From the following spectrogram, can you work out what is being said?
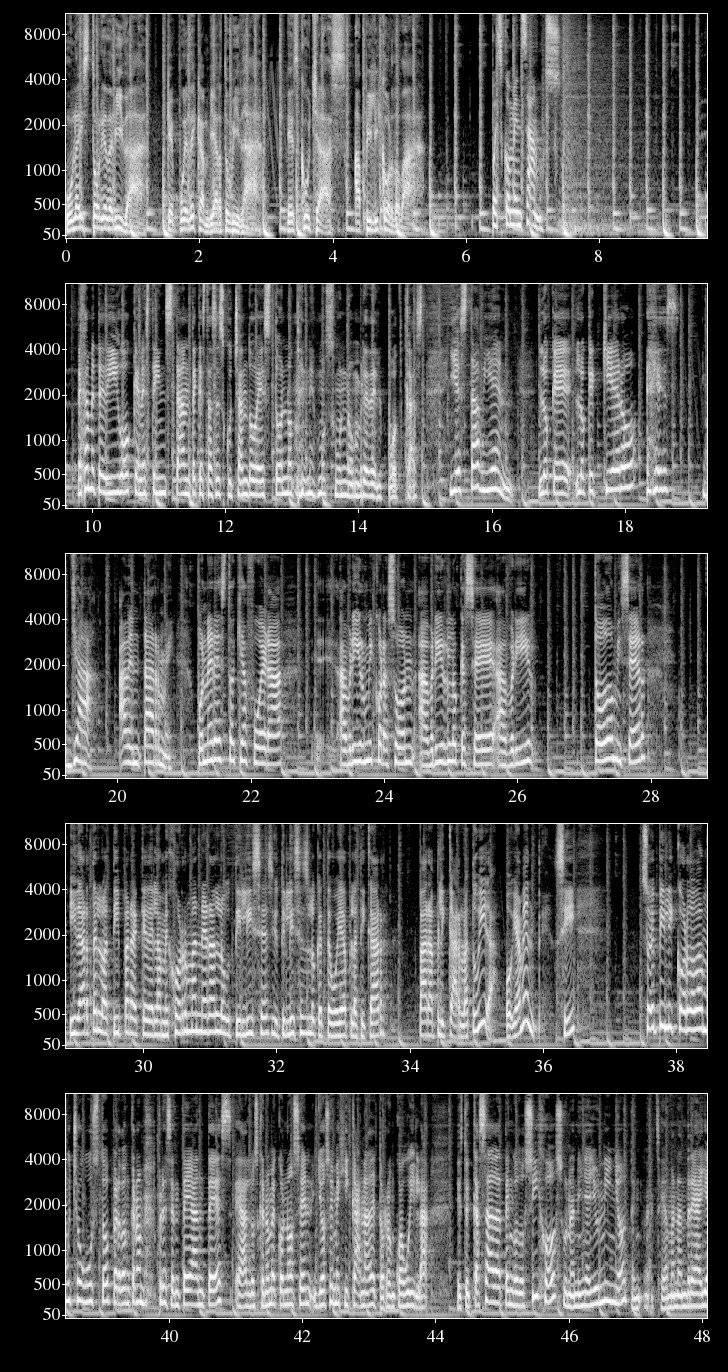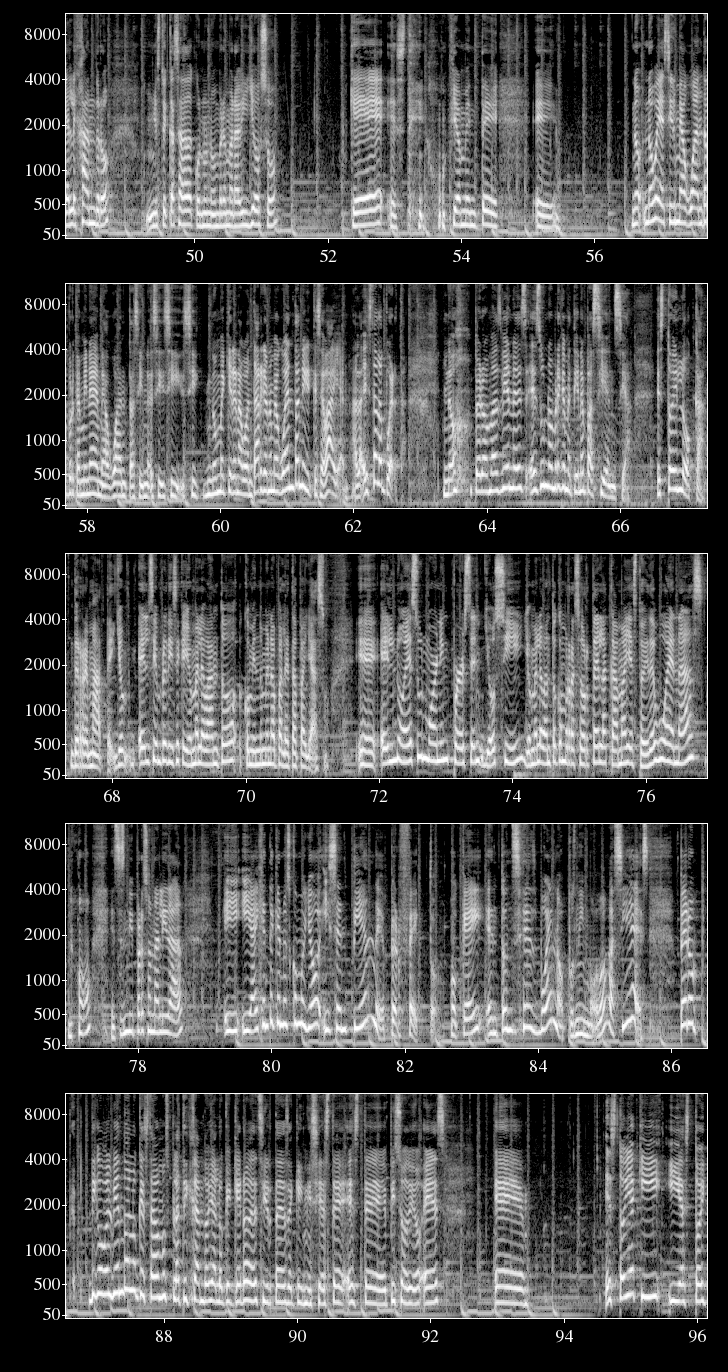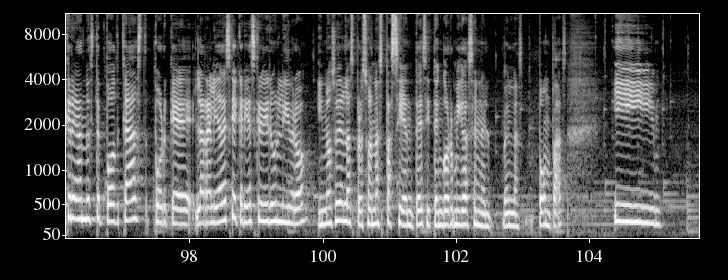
Una historia de vida que puede cambiar tu vida. Escuchas a Pili Córdoba. Pues comenzamos. Déjame te digo que en este instante que estás escuchando esto no tenemos un nombre del podcast. Y está bien. Lo que, lo que quiero es ya, aventarme, poner esto aquí afuera, eh, abrir mi corazón, abrir lo que sé, abrir todo mi ser y dártelo a ti para que de la mejor manera lo utilices y utilices lo que te voy a platicar para aplicarlo a tu vida, obviamente, ¿sí? Soy Pili Córdoba, mucho gusto. Perdón que no me presenté antes. A los que no me conocen, yo soy mexicana de Torreón, Coahuila. Estoy casada, tengo dos hijos, una niña y un niño. Se llaman Andrea y Alejandro. Estoy casada con un hombre maravilloso que, este, obviamente, eh, no, no voy a decir me aguanta porque a mí nadie me aguanta. Si, si, si, si no me quieren aguantar, que no me aguantan y que se vayan. Ahí está la puerta. No, pero más bien es, es un hombre que me tiene paciencia. Estoy loca de remate. Yo, él siempre dice que yo me levanto comiéndome una paleta payaso. Eh, él no es un morning person, yo sí. Yo me levanto como resorte de la cama y estoy de buenas, ¿no? Esa es mi personalidad. Y, hay gente que no es como yo y se entiende perfecto, ¿ok? Entonces, bueno, pues ni modo, así es. Pero digo, volviendo a lo que estábamos platicando y a lo que quiero decirte desde que inicié este, este episodio es, eh, estoy aquí y estoy creando este podcast porque la realidad es que quería escribir un libro y no soy de las personas pacientes y tengo hormigas en, el, en las pompas. Y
